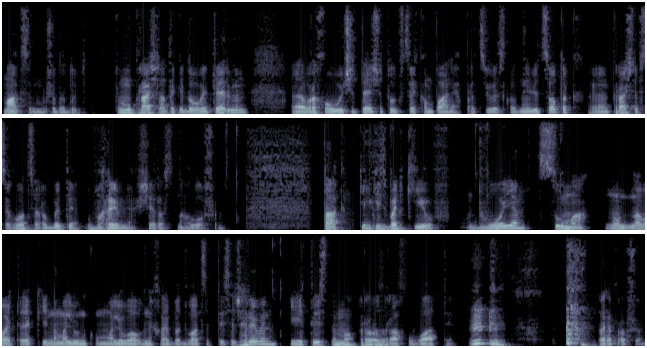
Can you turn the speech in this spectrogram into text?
Максимум, що дадуть. Тому краще на такий довгий термін, е, враховуючи те, що тут в цих компаніях працює складний відсоток, е, краще всього це робити в гривнях, ще раз наголошую. Так, кількість батьків двоє, сума, ну, давайте, як і на малюнку малював, нехай би 20 тисяч гривень, і тиснемо розрахувати. Перепрошую.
